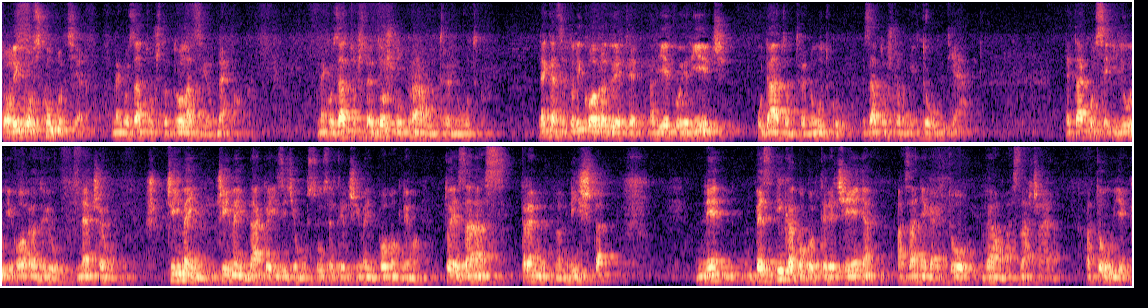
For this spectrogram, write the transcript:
toliko skupocjeno, nego zato što dolazi od nekog. Nego zato što je došlo u pravom trenutku. Nekad se toliko obradujete na lijepoj riječi u datom trenutku, zato što nam je to utjeha. E tako se i ljudi obraduju nečemu, čime im, čime im dakle iziđemo u susret ili čime im pomognemo. To je za nas trenutno ništa, ne, bez ikakvog opterećenja, a za njega je to veoma značajno. Pa to uvijek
